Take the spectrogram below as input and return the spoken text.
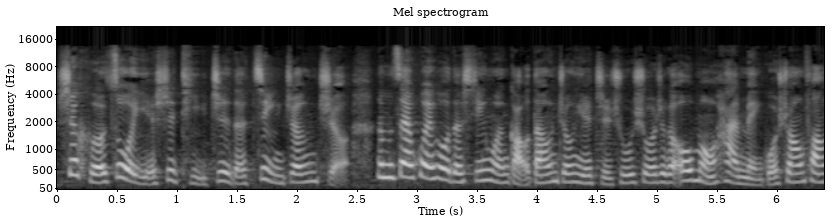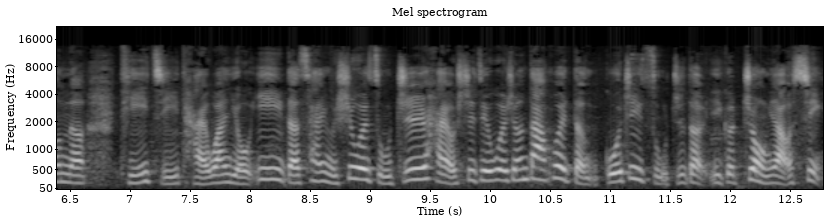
是合作也是体制的。竞争者。那么在会后的新闻稿当中也指出说，这个欧盟和美国双方呢提及台湾有意义的参与世卫组织，还有世界卫生大会等国际组织的一个重要性。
